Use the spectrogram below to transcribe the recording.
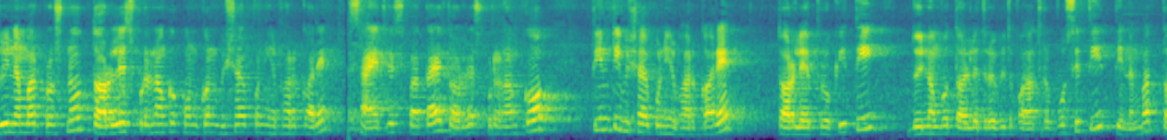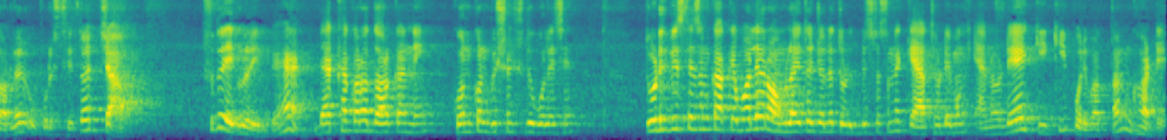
দুই নম্বর প্রশ্ন তরলে স্ফুটনাঙ্ক কোন কোন বিষয়ের উপর নির্ভর করে? সাঁত্রিশ পাতায় তরলে স্ফুটনাঙ্ক তিনটি বিষয়ের উপর নির্ভর করে। তরলের প্রকৃতি, দুই নম্বর তরলে দ্রবীভূত পদার্থের উপস্থিতি, তিন নম্বর তরলের উপস্থিত চাপ। শুধু এগুলো লিখবে হ্যাঁ? ব্যাখ্যা করার দরকার নেই। কোন কোন বিষয় শুধু বলেছে? তড়িৎ বিশ্লেষণ কাকে বলে? অম্লায়িত জলে তড়িৎ বিশ্লেষণে ক্যাথোড এবং অ্যানোডে কি কি পরিবর্তন ঘটে?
